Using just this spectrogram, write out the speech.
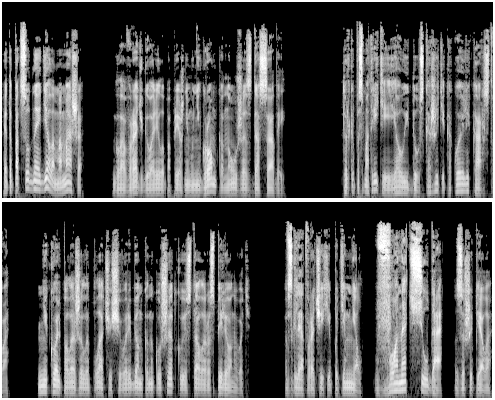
Это подсудное дело, мамаша». Главврач говорила по-прежнему негромко, но уже с досадой. «Только посмотрите, и я уйду. Скажите, какое лекарство?» Николь положила плачущего ребенка на кушетку и стала распеленывать. Взгляд врачихи потемнел. «Вон отсюда!» — зашипела.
